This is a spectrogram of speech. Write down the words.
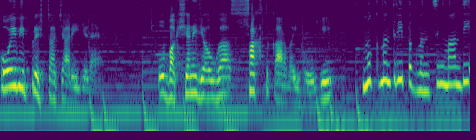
ਕੋਈ ਵੀ ਭ੍ਰਿਸ਼ਟਾਚਾਰੀ ਜਿਹੜਾ ਹੈ ਉਹ ਬਖਸ਼ਿਆ ਨਹੀਂ ਜਾਊਗਾ, ਸਖਤ ਕਾਰਵਾਈ ਹੋਊਗੀ। ਮੁੱਖ ਮੰਤਰੀ ਭਗਵੰਤ ਸਿੰਘ ਮਾਨ ਦੀ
